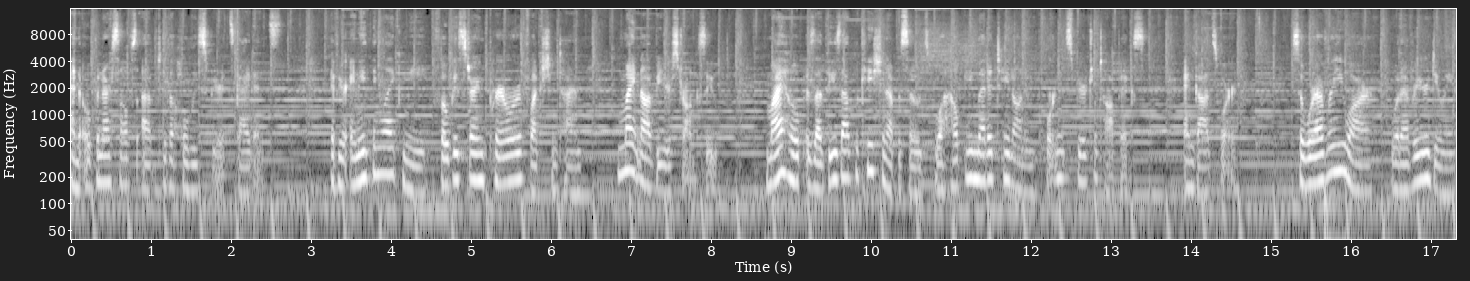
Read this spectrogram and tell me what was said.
and open ourselves up to the Holy Spirit's guidance. If you're anything like me, focus during prayer or reflection time might not be your strong suit. My hope is that these application episodes will help you meditate on important spiritual topics and God's Word. So, wherever you are, whatever you're doing,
